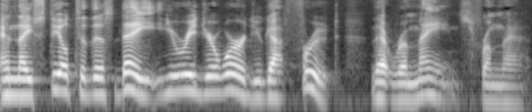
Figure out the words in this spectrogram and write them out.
and they still, to this day, you read your word, you got fruit that remains from that.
